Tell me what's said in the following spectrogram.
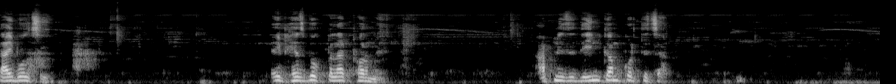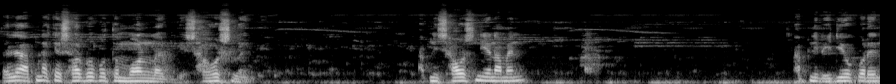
তাই বলছি, এই ফেসবুক প্ল্যাটফর্মে আপনি যদি ইনকাম করতে চান, তাহলে আপনাকে সর্বপ্রথম মন লাগবে, সাহস লাগবে। আপনি সাহস নিয়ে নামেন, আপনি ভিডিও করেন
